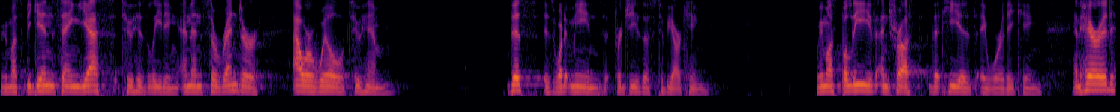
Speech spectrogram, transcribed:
We must begin saying yes to his leading and then surrender our will to him. This is what it means for Jesus to be our king. We must believe and trust that he is a worthy king. And Herod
